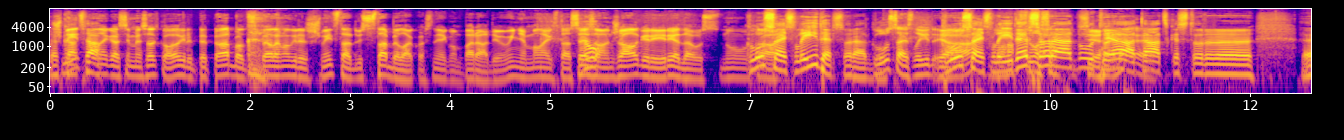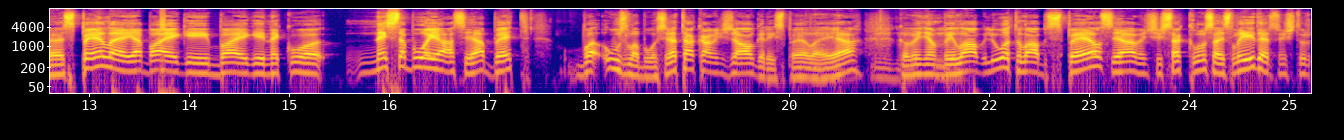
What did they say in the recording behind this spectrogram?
Nu, Šmits, man liekas, ja mēs atkal gribam pie pārbaudas spēlēm, atgriežamies Šmits tādu visstabilāko sniegumu parādīju. Viņam, man liekas, tā sezona nu, Žalgirī ir iedavusi. Nu, klusais tā... līderis varētu būt. Klusais, līd... jā, klusais līderis varētu būt, jā, jā, tāds, kas tur uh, spēlēja baigi, baigi neko nesabojās, ja, bet uzlabos. Ja? Tā kā viņš žēlgarī spēlēja. Ja? Mm -hmm. Ka viņam bija labi, ļoti labas spēles. Ja? Viņš ir saka, klusais līderis. Viņš tur,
